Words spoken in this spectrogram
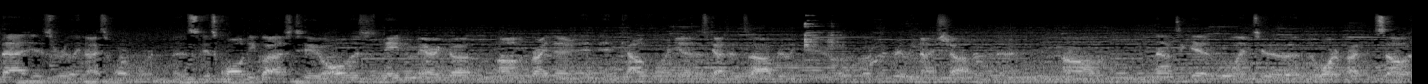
that is really nice artwork. It's, it's, quality glass too. All this is made in America, um, right there in, in, California. This guy's at Zob really do a, really nice job over there. Um, now to get a little into the, the water pipe itself,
